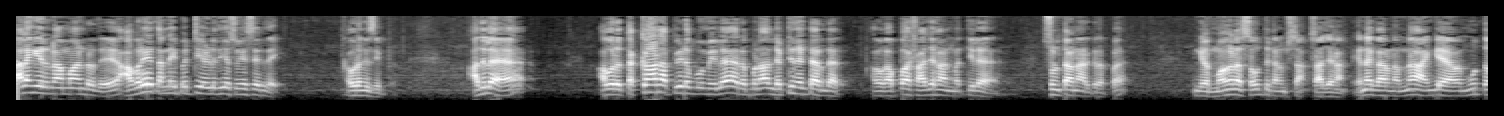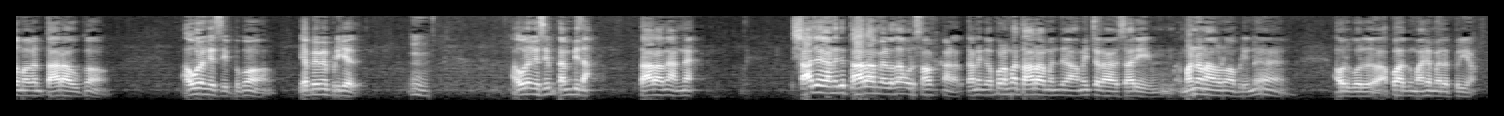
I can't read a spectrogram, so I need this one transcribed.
ஆலங்கீர் நாமான்றது அவரே தன்னை பற்றி எழுதிய சுயசரிதை அவுரங்கசீப். அதுல அவர் தக்கான பீடபூமியில ரொம்ப நாள் லெப்டினண்டா இருந்தார். அவங்க அப்பா ஷாஜஹான் மத்தியில சுல்தானா இருக்கிறப்ப இங்க மகனை சவுத்துக்கு அனுப்பிச்சிட்டான் ஷாஜஹான். என்ன காரணம்னா அங்க அவன் மூத்த மகன் தாராவுக்கும் அவுரங்கசீப்புக்கும் எப்பயுமே பிடிக்காது. அவுரங்கசீப் தம்பி தான் தாரா தான் அண்ணன். ஷாஜஹானுக்கு தாரா மேல தான் ஒரு சாஃப்ட் கார்னர் தனக்கு அப்புறமா தாரா வந்து அமைச்சரா சாரி மன்னன் ஆகணும் அப்படின்னு அவருக்கு ஒரு அப்பாவுக்கு மகன் மேல பிரியம்.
